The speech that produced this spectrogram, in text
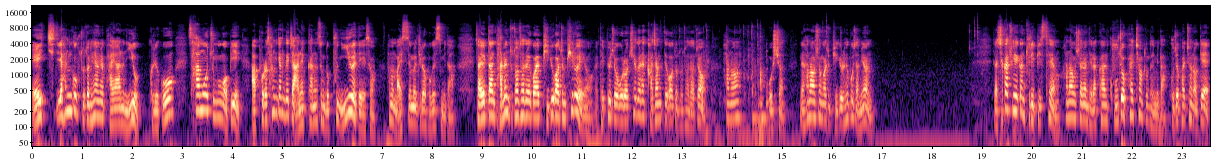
HD 한국조선해양을 봐야 하는 이유, 그리고 3호 중공업이 앞으로 상장되지 않을 가능성 높은 이유에 대해서 한번 말씀을 드려보겠습니다. 자, 일단 다른 조선사들과의 비교가 좀 필요해요. 대표적으로 최근에 가장 뜨거웠던 조선사죠. 한화 오션. 네, 한화 오션과 좀 비교를 해보자면 자, 시가총액은 둘이 비슷해요. 하나오션은 대략 한 9조 8천억 정도 됩니다. 9조 8천억에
